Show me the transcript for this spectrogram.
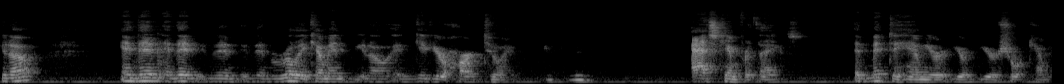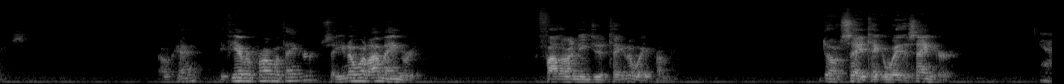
You know, and then and then then then really come in, you know, and give your heart to Him. Mhm. Ask Him for things. Admit to Him your your your shortcomings. Okay. If you have a problem with anger, say, you know what, I'm angry. Father, I need you to take it away from me. Don't say, take away this anger. Yeah.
